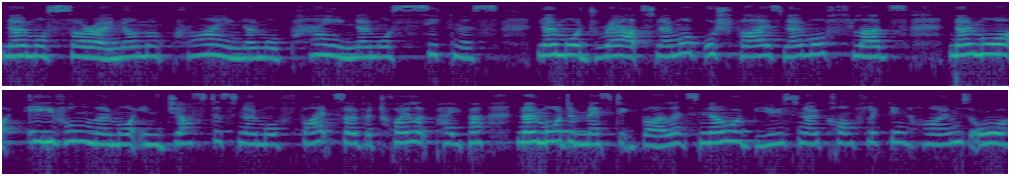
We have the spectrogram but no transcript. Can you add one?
no more sorrow, no more crying, no more pain, no more sickness, no more droughts, no more bushfires, no more floods, no more evil, no more injustice, no more fights over toilet paper, no more domestic violence, no abuse, no conflict in homes or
